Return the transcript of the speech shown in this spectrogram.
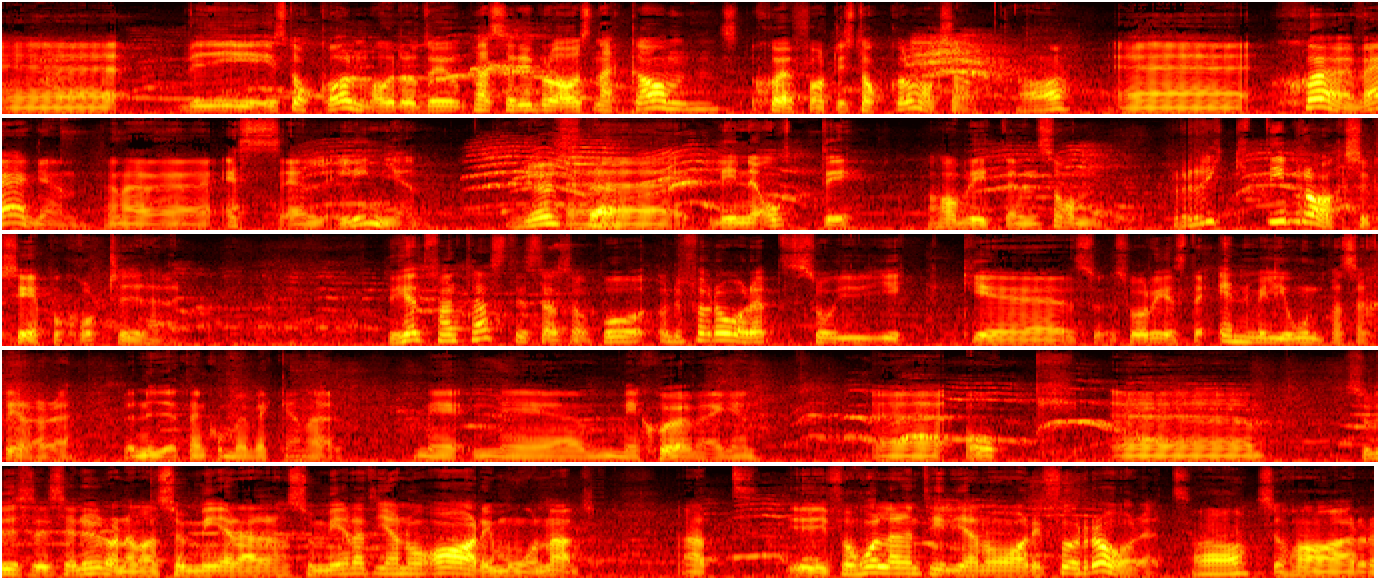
Eh, vi är i Stockholm och då, då passar det bra att snacka om sjöfart i Stockholm också. Ja, Eh, Sjövägen, den här eh, SL-linjen, just det. eh, linje 80, har blivit en sån riktig braksuccé på kort tid här. Det är helt fantastiskt alltså. På, under förra året så, gick, eh, så, så reste en miljon passagerare, den nyheten kom i veckan här, med, med, med Sjövägen. Eh, och eh, så visar det sig nu då när man summerar, har summerat januari månad att i förhållande till januari förra året Ja, så har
